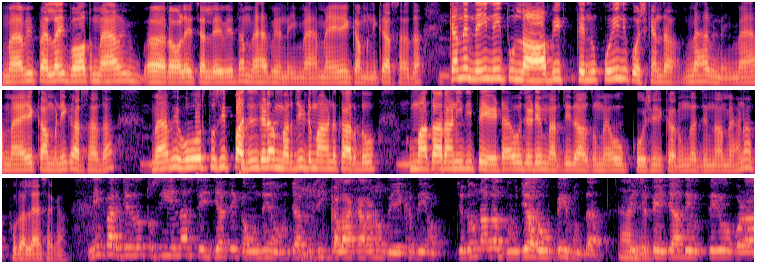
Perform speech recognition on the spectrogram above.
ਮੈਂ ਵੀ ਪਹਿਲਾਂ ਹੀ ਬਹੁਤ ਮੈਂ ਵੀ ਅਹ, ਰੌਲੇ ਚੱਲੇ ਵੇ ਤਾਂ ਮੈਂ ਵੀ ਨਹੀਂ ਮੈਂ ਮੈਂ ਇਹ ਕੰਮ ਨਹੀਂ ਕਰ ਸਕਦਾ। ਕਹਿੰਦੇ ਨਹੀਂ ਨਹੀਂ ਤੂੰ ਲਾ ਵੀ ਤੈਨੂੰ ਕੋਈ ਨਹੀਂ ਕੁਝ ਕਹਿੰਦਾ। ਮੈਂ ਵੀ ਨਹੀਂ ਮੈਂ ਮੈਂ ਇਹ ਕੰਮ ਨਹੀਂ ਕਰ ਸਕਦਾ। ਮੈਂ ਵੀ ਹੋਰ ਤੁਸੀਂ ਭਜਨ ਜਿਹੜਾ ਮਰਜ਼ੀ ਡਿਮਾਂਡ ਕਰ ਦੋ ਕੋ ਮਾਤਾ ਰਾਣੀ ਦੀ ਭੇਟ ਹੈ ਉਹ ਜਿਹੜੇ ਮਰਜ਼ੀ ਦੱਸ ਦੋ ਮੈਂ ਉਹ ਕੋਸ਼ਿਸ਼ ਕਰੂੰਗਾ ਜਿੰਨਾ ਮੈਂ ਹਨਾ ਪੂਰਾ ਲੈ ਸਕਾਂ। ਨਹੀਂ ਪਰ ਜਦੋਂ ਤੁਸੀਂ ਇਹਨਾਂ ਸਟੇਜਾਂ ਤੇ ਗਾਉਂਦੇ ਹੋ ਜਾਂ ਤੁਸੀਂ ਕਲਾਕਾਰਾਂ ਨੂੰ ਵੇਖਦੇ ਹੋ ਜਦੋਂ ਉਹਨਾਂ ਦਾ ਦੂਜਾ ਰੂਪ ਵੀ ਹੁੰਦਾ ਵੀ ਸਟੇਜਾਂ ਦੇ ਉੱਤੇ ਉਹ ਬੜਾ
